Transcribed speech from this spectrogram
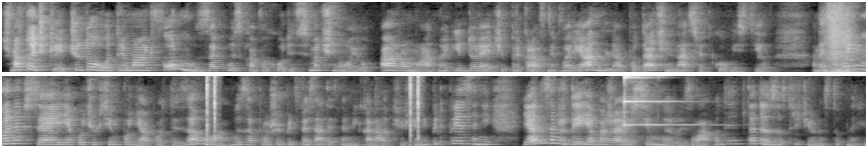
Шматочки чудово тримають форму, закуска виходить смачною, ароматною і, до речі, прекрасний варіант для подачі на святковий стіл. А на сьогодні в мене все. Я хочу всім подякувати за увагу. Запрошую підписатись на мій канал, якщо ще не підписані. Як завжди, я бажаю всім миру і злагоди та до зустрічі в наступних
